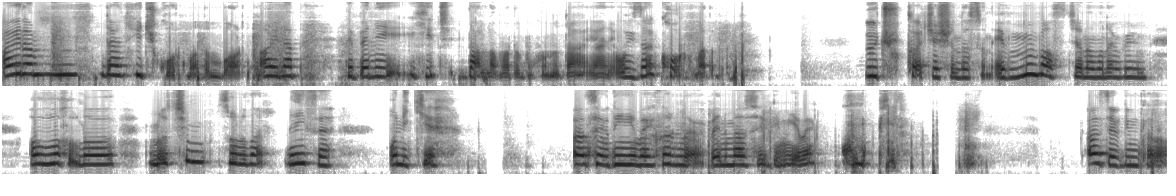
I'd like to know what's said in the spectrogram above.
Ailemden hiç korkmadım bu arada. Ailem de beni hiç darlamadı bu konuda. Yani o yüzden korkmadım. 3. Kaç yaşındasın? Evimi mi basacaksın amına koyayım? Allah Allah. Bunlar için sorular. Neyse. 12. En sevdiğin yemekler ne? Benim en sevdiğim yemek kumpir. En sevdiğim kanal.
